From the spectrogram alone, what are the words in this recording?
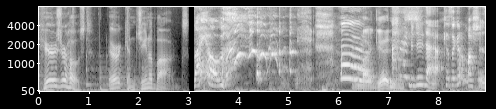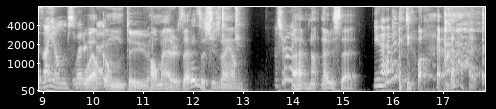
Here's your host, Eric and Gina Boggs. Bam! Oh my goodness! I had to do that because I got on my Shazam sweater. today. Welcome to Home Matters. That is a Shazam. That's right. I have not noticed that. you haven't? I have not.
